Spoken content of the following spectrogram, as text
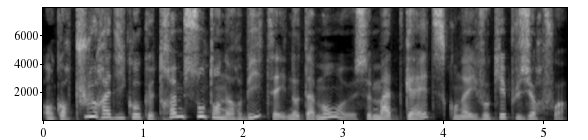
encore plus radicaux que Trump, sont en orbite, et notamment euh, ce Matt Gaetz qu'on a évoqué plusieurs fois.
